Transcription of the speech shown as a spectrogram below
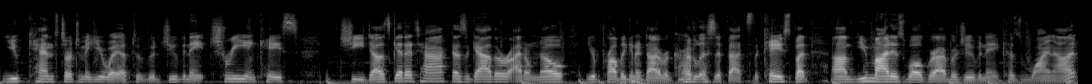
you can start to make your way up to the rejuvenate tree in case she does get attacked as a gatherer. I don't know. You're probably gonna die regardless if that's the case but um, you might as well grab rejuvenate because why not?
